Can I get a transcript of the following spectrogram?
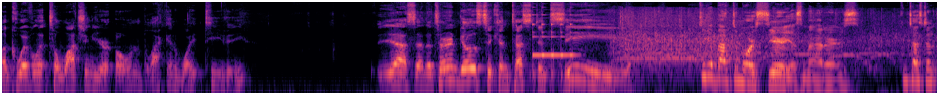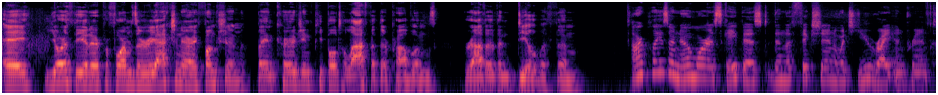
equivalent to watching your own black and white TV? Yes, and the turn goes to contestant C. To get back to more serious matters, Contestant A, your theater performs a reactionary function by encouraging people to laugh at their problems rather than deal with them. Our plays are no more escapist than the fiction which you write and print.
